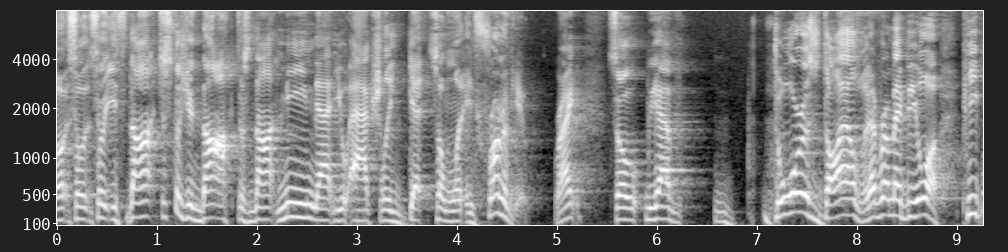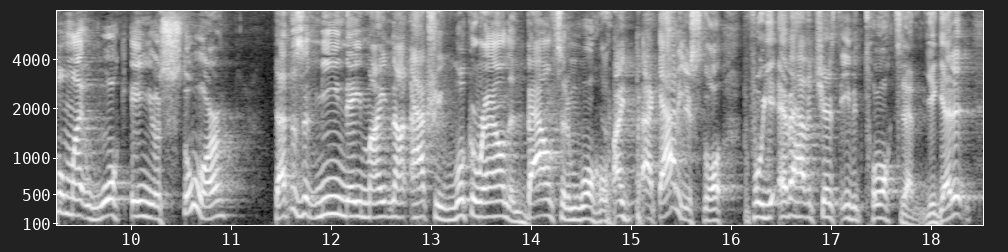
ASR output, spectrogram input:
Uh, so, so it's not just because you knock does not mean that you actually get someone in front of you, right? So we have doors, dials, whatever it might be, or people might walk in your store. That doesn't mean they might not actually look around and bounce and walk right back out of your store before you ever have a chance to even talk to them. You get it?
